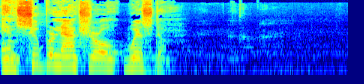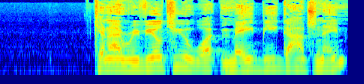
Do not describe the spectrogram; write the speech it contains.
and supernatural wisdom. Can I reveal to you what may be God's name?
